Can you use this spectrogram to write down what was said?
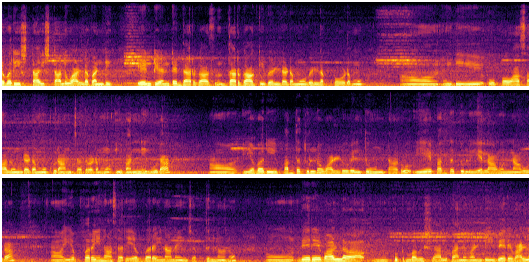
ఎవరి ఇష్ట ఇష్టాలు వాళ్ళవండి. ఏంటి అంటే దర్గా దర్గాకి వెళ్ళడము వెళ్ళకపోవడము ఇది ఉపవాసాలు ఉండడము ఖురాన్ చదవడము ఇవన్నీ కూడా ఎవరి పద్ధతుల్లో వాళ్ళు వెళ్తూ ఉంటారు. ఏ పద్ధతులు ఎలా ఉన్నా కూడా ఎవరైనా సరే ఎవరైనా నేను చెప్తున్నాను వేరే వాళ్ళ కుటుంబ విషయాలు కానివ్వండి వేరే వాళ్ళ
